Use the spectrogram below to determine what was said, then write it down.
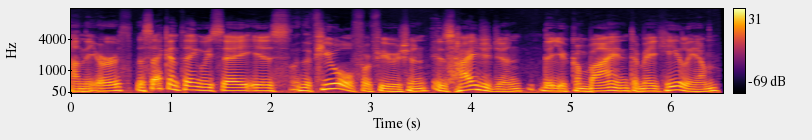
on the Earth. The second thing we say is the fuel for fusion is hydrogen that you combine to make helium,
